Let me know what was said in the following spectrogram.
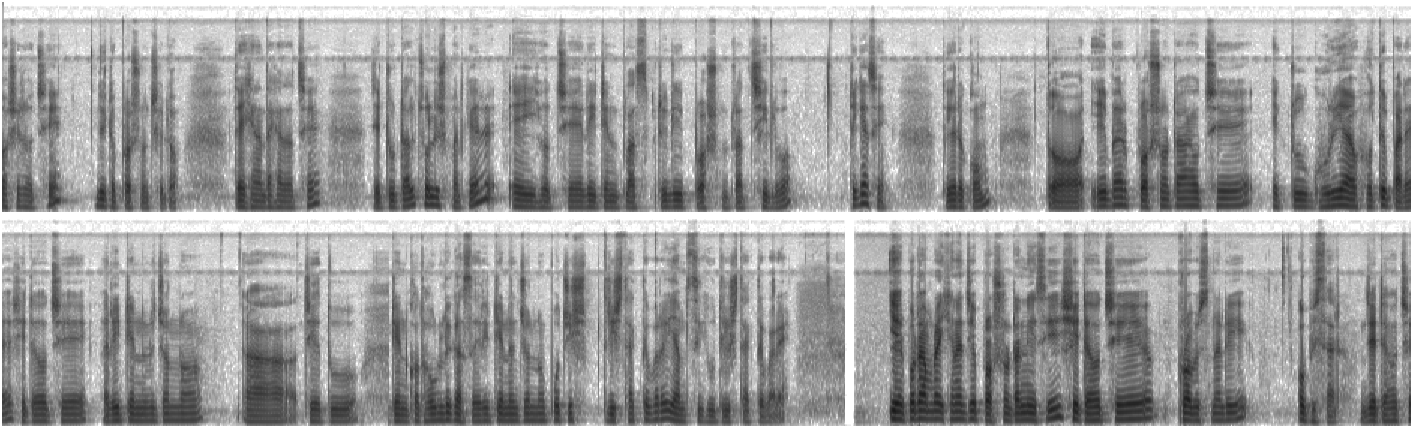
দশের হচ্ছে দুইটা প্রশ্ন ছিল। তো এখানে দেখা যাচ্ছে যে টোটাল চল্লিশ মার্কের এই হচ্ছে রিটেন প্লাস প্রিলি প্রশ্নটা ছিল, ঠিক আছে? তো এরকম। তো এবার প্রশ্নটা হচ্ছে একটু ঘুরিয়ে হতে পারে, সেটা হচ্ছে রিটেনের জন্য যেহেতু রিটেন কথা উল্লেখ আছে, রিটেনের জন্য পঁচিশ ত্রিশ থাকতে পারে, এমসিকিউ ত্রিশ থাকতে পারে। এরপরে আমরা এখানে যে প্রশ্নটা নিয়েছি, সেটা হচ্ছে প্রফেশনারি অফিসার, যেটা হচ্ছে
